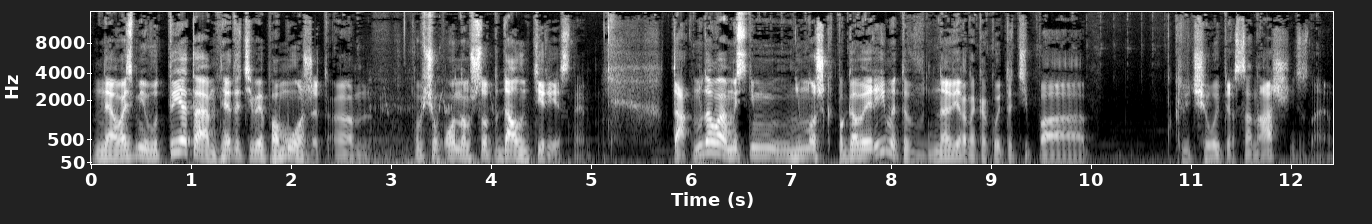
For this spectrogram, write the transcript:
Возьми вот это, это тебе поможет. Эм, в общем, он нам что-то дал интересное. Так, ну давай мы с ним немножко поговорим. Это, наверное, какой-то, типа, ключевой персонаж, не знаю.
